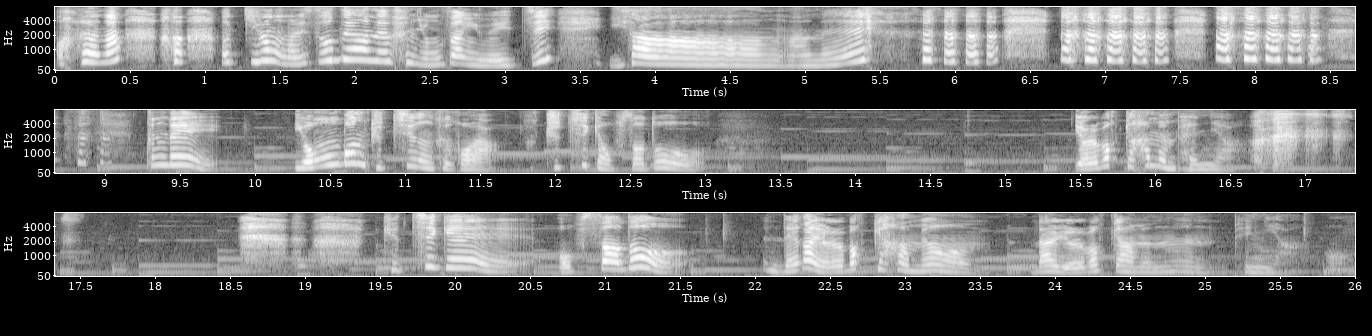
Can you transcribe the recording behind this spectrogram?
어라나? 어, 기록 말소돼야 되는 영상이 왜 있지? 이상하네? 근데, 0번 규칙은 그거야. 규칙이 없어도, 열받게 하면 벤이야. 규칙에 없어도 내가 열받게 하면 날 열받게 하면은 벤이야. 어.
